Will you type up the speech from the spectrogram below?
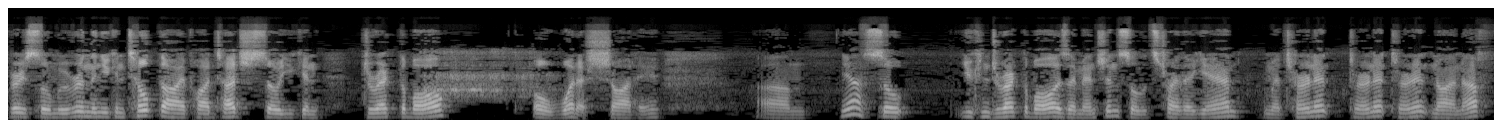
Very slow mover. And then you can tilt the iPod Touch so you can direct the ball. Oh, what a shot, hey? Um, yeah, so you can direct the ball, as I mentioned. So let's try that again. I'm going to turn it, turn it, turn it. Not enough.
